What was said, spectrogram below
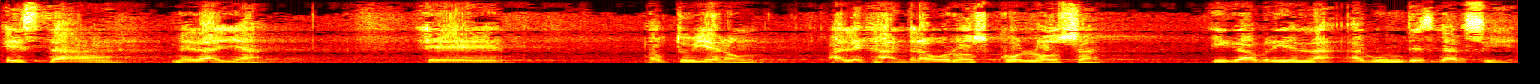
Esta medalla eh, obtuvieron Alejandra Orozco Loza y Gabriela Agúndez García.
